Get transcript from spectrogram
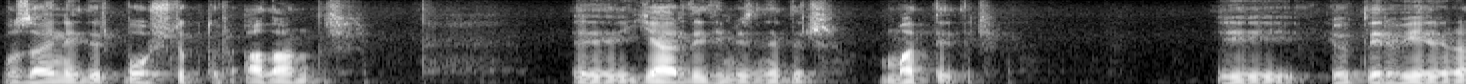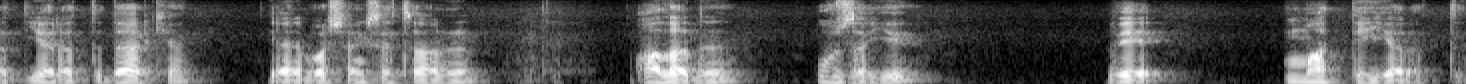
Uzay nedir? Boşluktur, alandır. Ee, yer dediğimiz nedir? Maddedir. Ee, gökleri ve yeri yarat- yarattı derken, yani başlangıçta Tanrı alanı, uzayı ve maddeyi yarattı.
